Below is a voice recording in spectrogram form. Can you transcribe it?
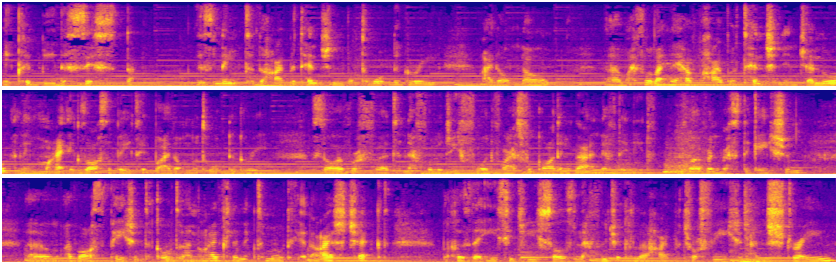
it could be the cyst that is linked to the hypertension, but to what degree, I don't know. Um, I feel like they have hypertension in general and it might exacerbate it, but I don't know to what degree. So I've referred to nephrology for advice regarding that and if they need further investigation. Um, I've asked the patient to go to an eye clinic tomorrow to get eyes checked because their ECG shows left ventricular hypertrophy and strain.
